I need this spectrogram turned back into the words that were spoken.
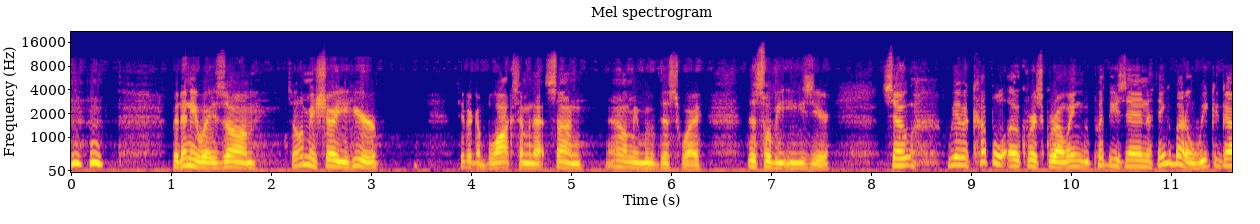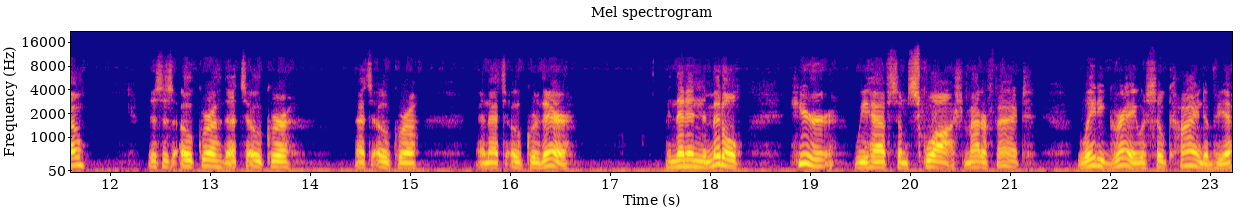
but anyways, um, so let me show you here. See if I can block some of that sun. Now let me move this way. This will be easier. So we have a couple okras growing. We put these in, I think about a week ago. This is okra, that's okra, that's okra, and that's okra there. And then in the middle here, we have some squash. Matter of fact, Lady Grey was so kind of you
